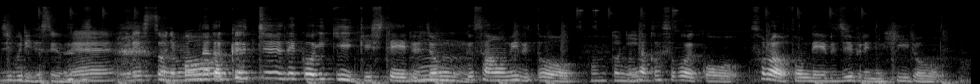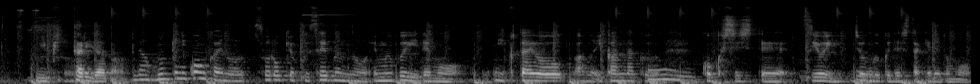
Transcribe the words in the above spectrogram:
ジブリですよね。嬉しそうにポーンもうなんか空中でこう生き生きしているジョングクさんを見ると、本当に。なんかすごいこう空を飛んでいるジブリのヒーローにぴったりだなと。本当に今回のソロ曲「セブンの MV でも肉体をあの遺憾なく酷使して強いジョングクでしたけれども、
